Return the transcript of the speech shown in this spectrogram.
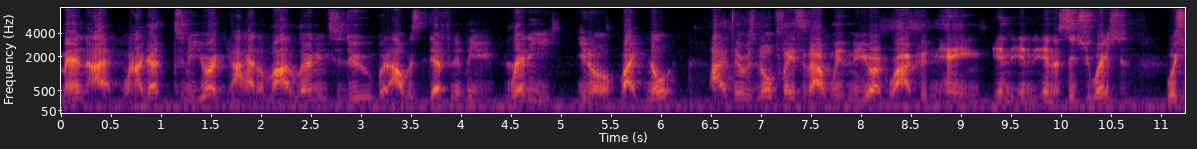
man, I when I got to New York, I had a lot of learning to do, but I was definitely ready. You know, like no, I, there was no place that I went in New York where I couldn't hang in in, in a situation which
